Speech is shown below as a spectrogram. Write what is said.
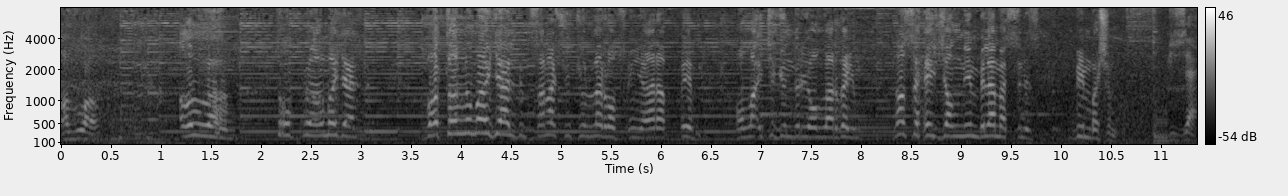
Allah'ım, Allah'ım toprağıma geldim. Vatanıma geldim. Sana şükürler olsun ya Rabbim. Vallahi iki gündür yollardayım. Nasıl heyecanlıyım bilemezsiniz binbaşım. Güzel.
